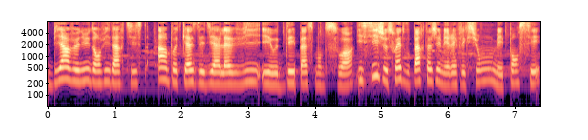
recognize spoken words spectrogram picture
Bienvenue dans Vie d'artiste, un podcast dédié à la vie et au dépassement de soi. Ici, je souhaite vous partager mes réflexions, mes pensées,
